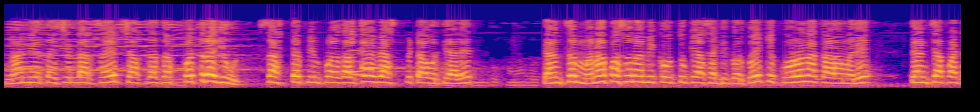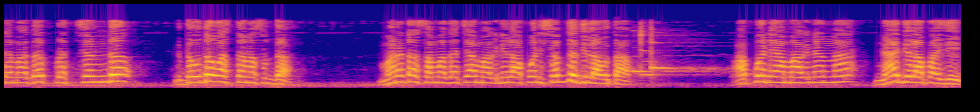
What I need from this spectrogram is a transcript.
माननीय तहसीलदार साहेब शासनाचं पत्र घेऊन साष्ट पिंपळगावच्या व्यासपीठावरती आलेत. त्यांचं मनापासून आम्ही कौतुक यासाठी करतोय की कोरोना काळामध्ये त्यांच्या पाठीमागं प्रचंड दौदव असताना सुद्धा मराठा समाजाच्या मागणीला आपण शब्द दिला होता. आपण या मागण्यांना न्याय दिला पाहिजे.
